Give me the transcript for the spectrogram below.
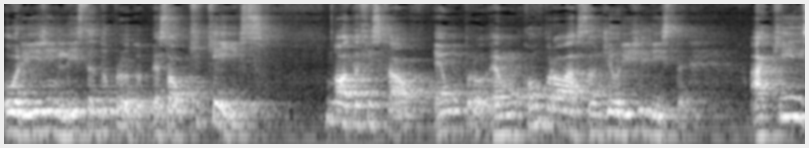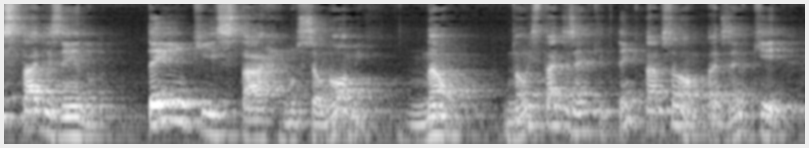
origem lista do produto. Pessoal, o que, que é isso? Nota fiscal é, um, é uma comprovação de origem lista. Aqui está dizendo tem que estar no seu nome? Não não está dizendo que tem que estar no seu nome, está dizendo que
